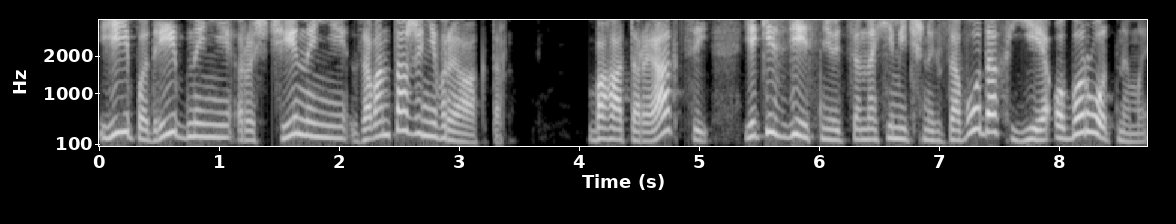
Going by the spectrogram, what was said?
її подрібненні, розчиненні, завантаженні в реактор. Багато реакцій, які здійснюються на хімічних заводах, є оборотними,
